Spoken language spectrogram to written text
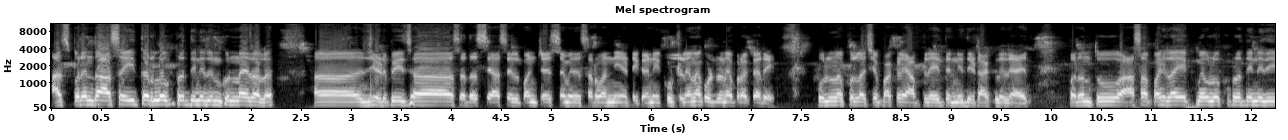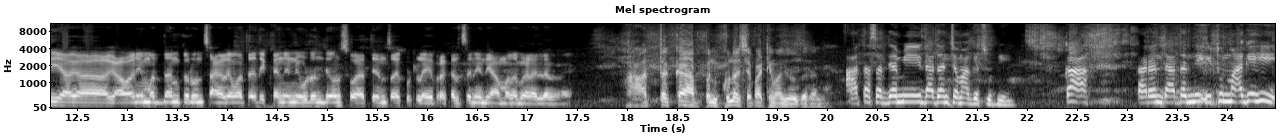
आजपर्यंत असं इतर लोकप्रतिनिधींकडून नाही झालं. झेडपीचा सदस्य असेल पंचायत समिती सर्वांनी या ठिकाणी कुठल्या ना कुठल्या प्रकारे फुल न फुलाचे पाकळे आपले इथे निधी टाकलेले आहेत. परंतु असा पहिला एकमेव लोकप्रतिनिधी या गावाने मतदान करून चांगल्या मताधिकाने निवडून देऊन स्वतः त्यांचा कुठल्याही प्रकारचा निधी आम्हाला मिळालेला नाही. आता काय आपण कुणाच्या पाठीमागे उभं राहणार? आता सध्या मी दादांच्या मागेच उभी आहे. का? कारण दादांनी इथून मागेही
